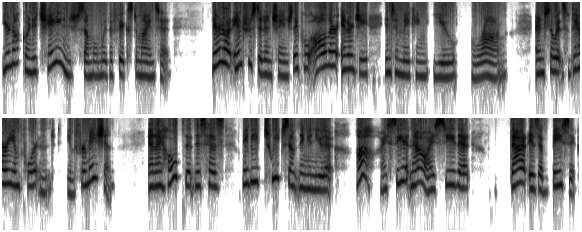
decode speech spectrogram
you're not going to change someone with a fixed mindset. They're not interested in change. They put all their energy into making you wrong. And so it's very important information. And I hope that this has maybe tweaked something in you that, oh, I see it now. I see that that is a basic,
